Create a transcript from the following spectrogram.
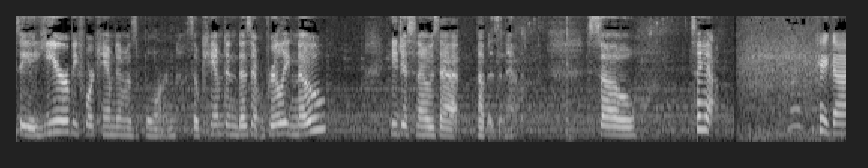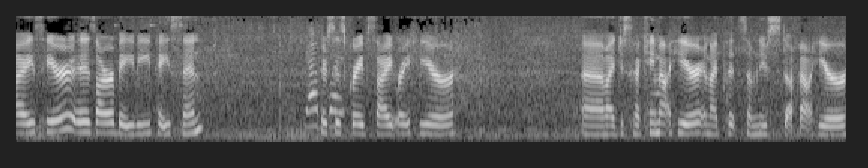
see, a year before Camden was born. So Camden doesn't really know. He just knows that Bubba's in heaven. So, so yeah. Okay guys, here is our baby Payson. Yeah, Here's but his gravesite right here. Um, I just I came out here and I put some new stuff out here.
